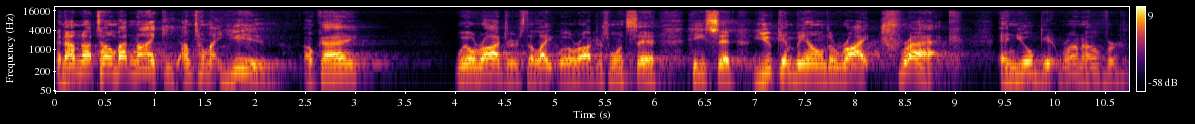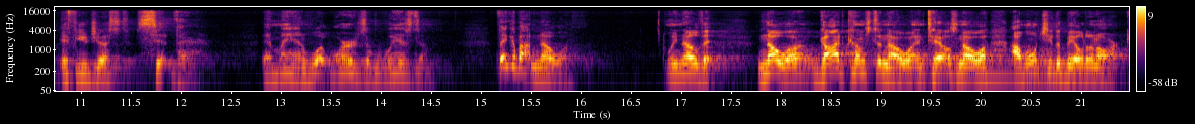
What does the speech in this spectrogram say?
And I'm not talking about Nike, I'm talking about you, okay? Will Rogers, the late Will Rogers, once said, he said, You can be on the right track and you'll get run over if you just sit there. And man, what words of wisdom. Think about Noah. We know that Noah, God comes to Noah and tells Noah, I want you to build an ark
